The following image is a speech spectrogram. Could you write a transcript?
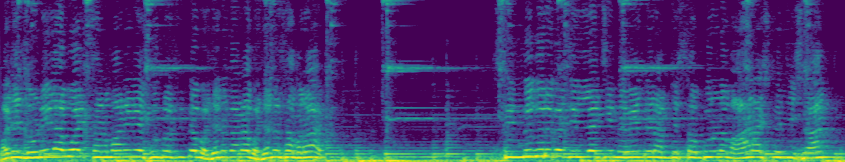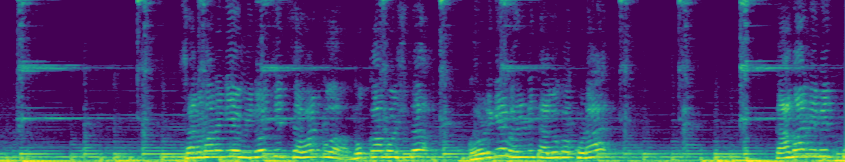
माझ्या जोडीला वय सन्माननीय सुप्रसिद्ध भजनकार भजन सम्राट. सिंधुदुर्ग जिल्ह्याची नव्हे तर आमच्या संपूर्ण महाराष्ट्राची शान. सन्माननीय विनोदजी चव्हाण व मुक्कामोष्ट घोडगे भरणी तालुका कुडाळ. कामानिमित्त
